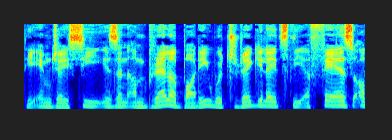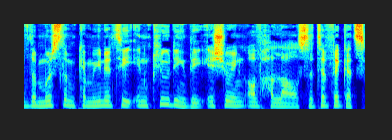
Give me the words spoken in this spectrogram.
The MJC is an umbrella body which regulates the affairs of the Muslim community, including the issuing of halal certificates.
